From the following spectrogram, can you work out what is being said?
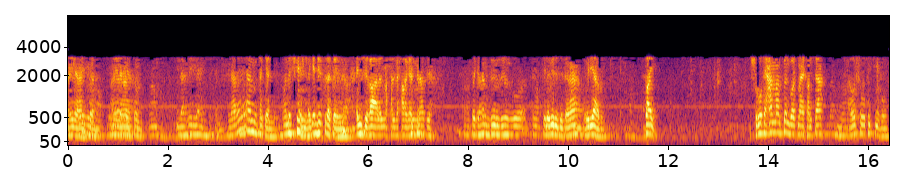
أين أنتم؟ أين أنتم؟ إلى غير المتكلم إلى غير المتكلم ولا شيء. لقد جبت لك انشغال المحل بحركة الناس. لبيرزة ها ورياض. طيب. شروط عامة تكون بأسماء خمسة؟ أو شروط تيبون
